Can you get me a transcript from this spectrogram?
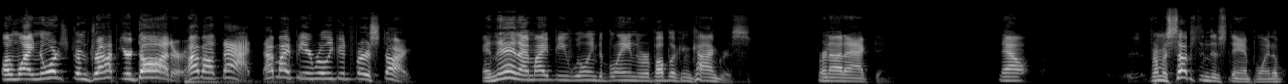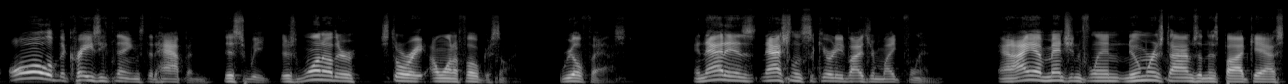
on why Nordstrom dropped your daughter? How about that? That might be a really good first start. And then I might be willing to blame the Republican Congress for not acting. Now, from a substantive standpoint, of all of the crazy things that happened this week, there's one other story I want to focus on real fast and that is National Security Advisor Mike Flynn. And I have mentioned Flynn numerous times on this podcast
